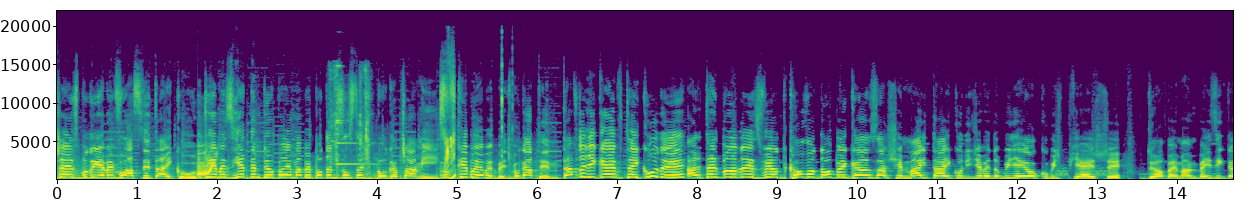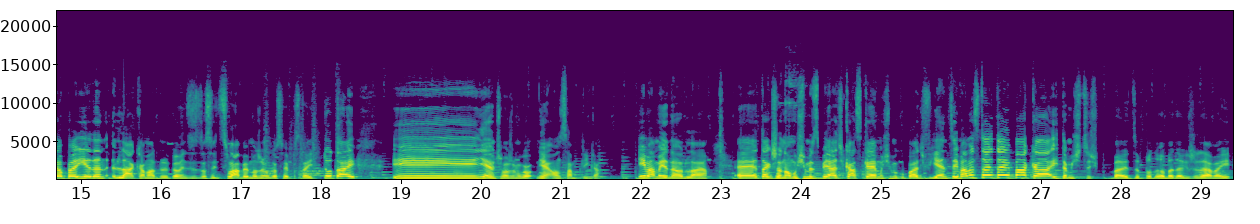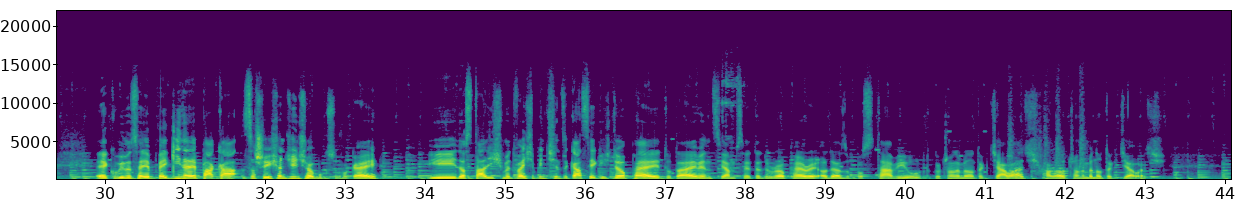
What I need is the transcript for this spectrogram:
Także zbudujemy własny tajkun. Budujemy z jednym dropem, aby potem zostać bogaczami. Subskrybuj, aby być bogatym. Dawno nie grałem w tajkuny, ale ten podobno jest wyjątkowo dobry. Gaza się My Tycoon. Idziemy do Biliego kupić pierwszy dropper. Mamy basic dropper, jeden laka ma tylko, więc jest dosyć słaby. Możemy go sobie postawić tutaj i nie wiem, czy możemy go... Nie, on sam klika. I mamy jednego dla. E, także no, musimy zbierać kaskę, musimy kupować więcej. Mamy starter paka i to mi się coś bardzo podoba, także dawaj. E, kupimy sobie beginner paka za 69 robuxów, okej. I dostaliśmy 25 tysięcy kasy, jakieś dropery tutaj, więc ja bym sobie te dropery od razu postawił. Tylko czy one będą tak działać? Halo, czy one będą tak działać?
